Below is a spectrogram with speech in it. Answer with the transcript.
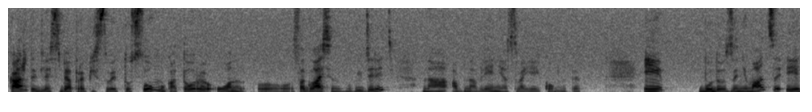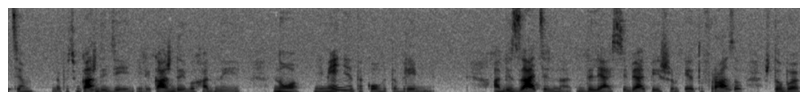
Каждый для себя прописывает ту сумму, которую он э, согласен выделить на обновление своей комнаты. И буду заниматься этим, допустим, каждый день или каждые выходные но не менее такого-то времени. Обязательно для себя пишем эту фразу, чтобы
